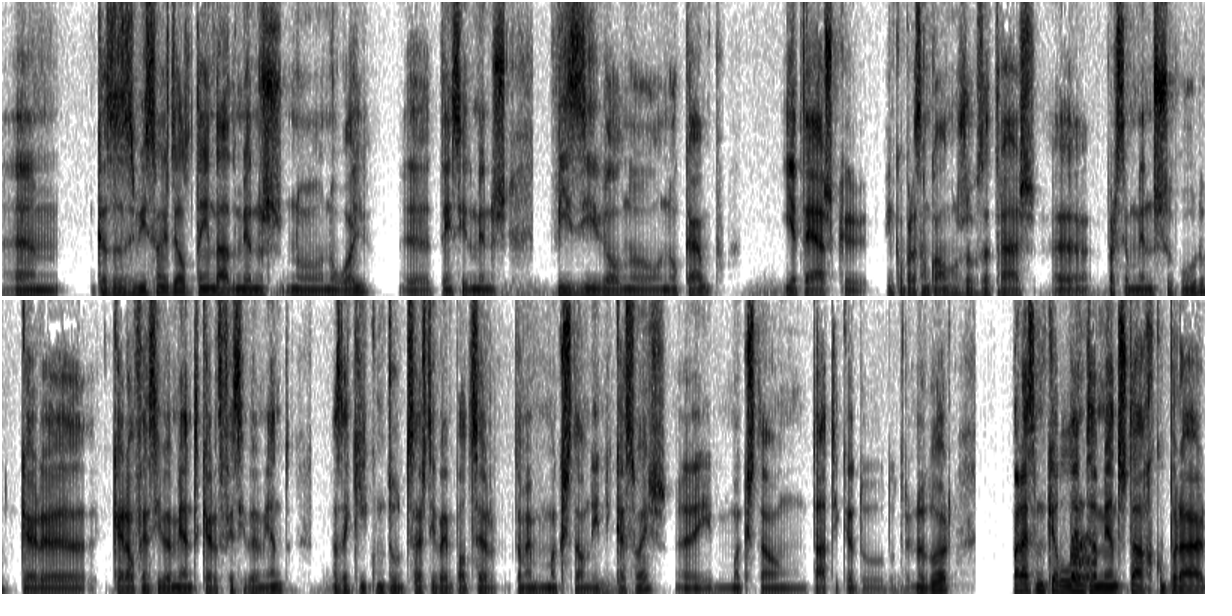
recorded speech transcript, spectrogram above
Um, ehm, que as exibições deles têm dado menos no, no olho, uh, tem sido menos visível no, no campo e até acho que em comparação com alguns jogos atrás uh, pareceu menos seguro, quer, uh, quer ofensivamente, quer defensivamente mas aqui, como tu disseste bem, pode ser também uma questão de indicações uh, e uma questão tática do, do treinador. Parece-me que ele lentamente está a recuperar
